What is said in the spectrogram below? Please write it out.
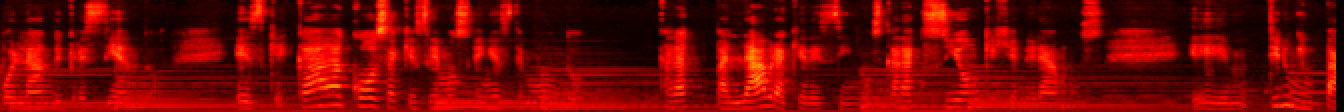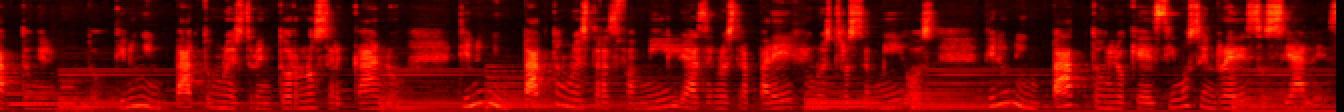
volando y creciendo. es que cada cosa que hacemos en este mundo, cada palabra que decimos, cada acción que generamos, eh, tiene un impacto en el mundo, tiene un impacto en nuestro entorno cercano, tiene un impacto en nuestras familias, en nuestra pareja, en nuestros amigos, tiene un impacto en lo que decimos en redes sociales.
